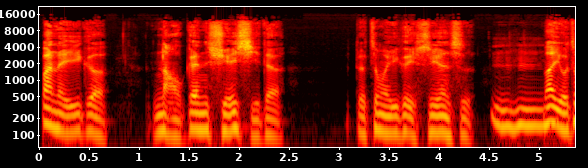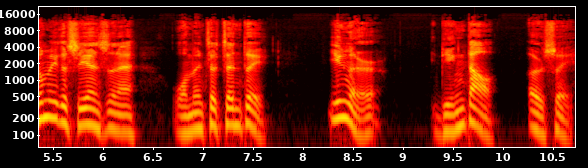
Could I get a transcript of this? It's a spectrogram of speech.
办了一个脑跟学习的的这么一个实验室。嗯哼，那有这么一个实验室呢，我们这针对婴儿零到二岁。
